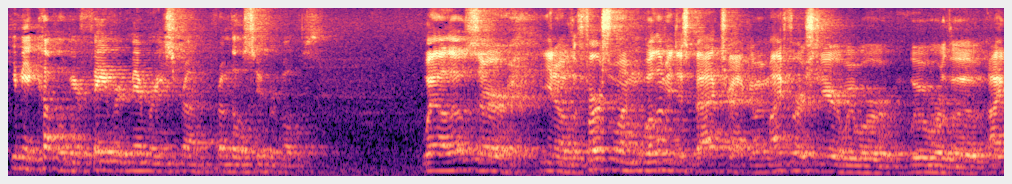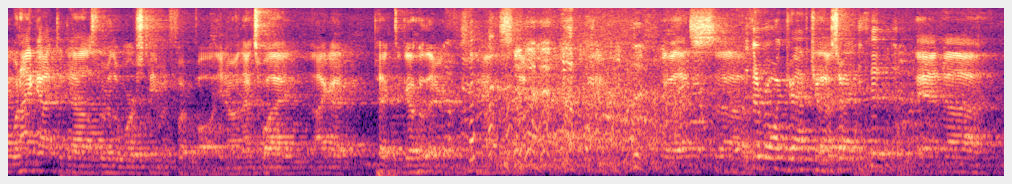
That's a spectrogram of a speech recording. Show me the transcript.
Give me a couple of your favorite memories from, from those Super Bowls. Well, those are, you know, the first one, well, let me just backtrack. I mean, my first year, we were, we were the, I, when I got to Dallas, we were the worst team in football, you know, and that's why I got picked to go there. You know, so, you know, that's, uh, the number one draft choice, right? and, uh,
